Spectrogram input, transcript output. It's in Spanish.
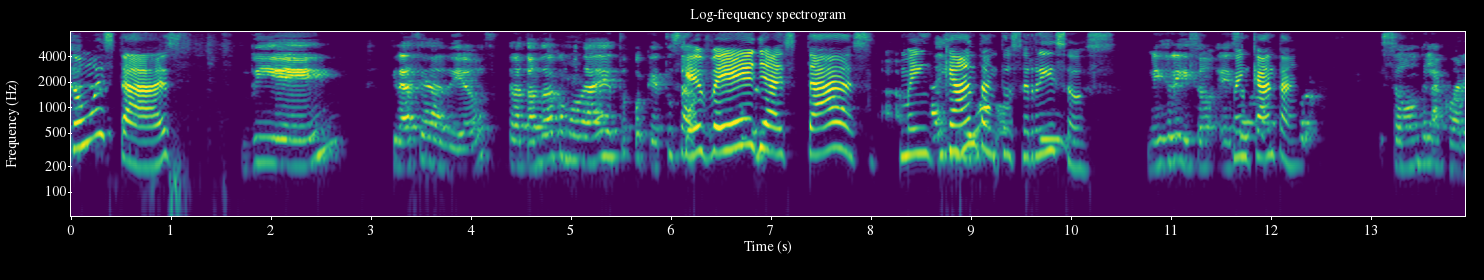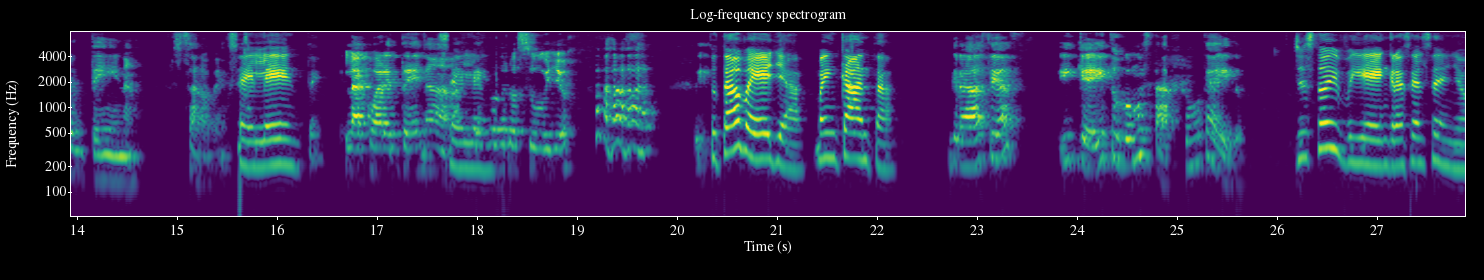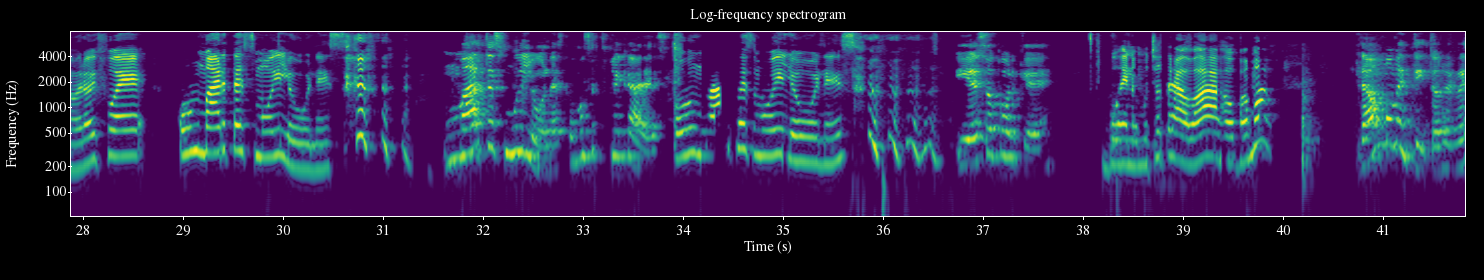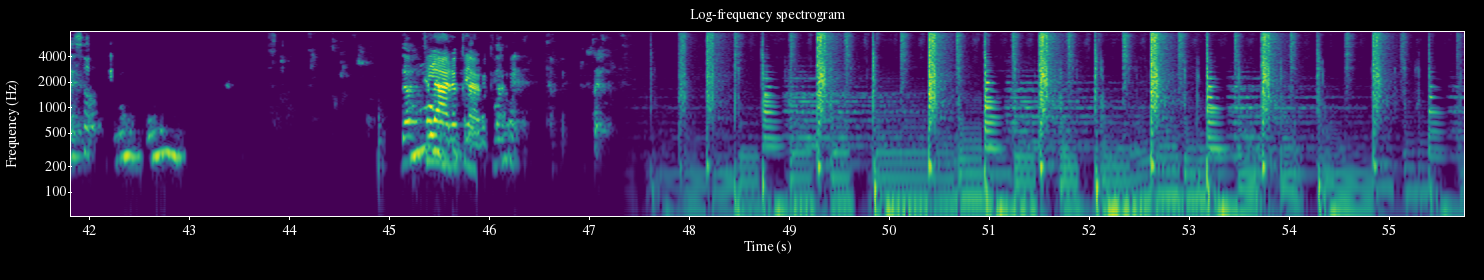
¿Cómo estás? Bien, gracias a Dios. Tratando de acomodar esto porque tú sabes. ¡Qué bella estás! Me encantan tus rizos. Mis rizos. Me encantan. Son de la cuarentena, ¿saben? Excelente. La cuarentena es de lo suyo. Tú estás bella, me encanta. Gracias. ¿Y qué? ¿Y tú cómo estás? ¿Cómo te ha ido? Yo estoy bien, gracias al Señor. Hoy fue un martes muy lunes. Un martes muy lunes, ¿cómo se explica eso? Un martes muy lunes. ¿Y eso por qué? Bueno, mucho trabajo. Vamos. Da un momentito, regreso. Un, un- Dame un Claro, momentito, claro, claro.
